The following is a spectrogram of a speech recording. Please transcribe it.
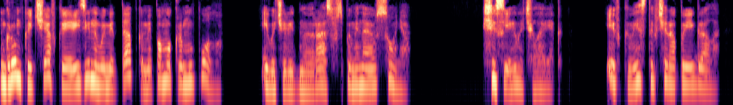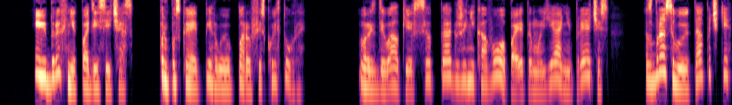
громко чавкая резиновыми тапками по мокрому полу, и в очередной раз вспоминаю Соню. Счастливый человек. И в квесты вчера поиграла. И дрыхнет поди сейчас, пропуская первую пару физкультуры. В раздевалке все так же никого, поэтому я, не прячась, сбрасываю тапочки,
